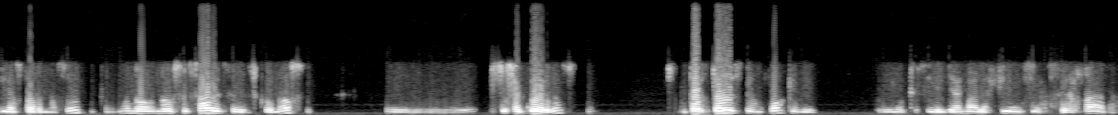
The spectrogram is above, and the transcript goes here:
y las farmacéuticas. No, no, no se sabe, se desconoce eh, estos acuerdos por todo este enfoque de, lo que se le llama la ciencia cerrada.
